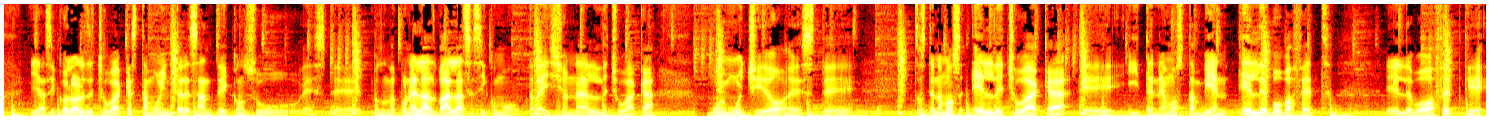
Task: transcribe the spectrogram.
y así colores de Chewbacca está muy interesante con su, este, pues donde pone las balas así como tradicional de Chewbacca, muy muy chido, este, entonces tenemos el de Chewbacca eh, y tenemos también el de Boba Fett, el de Boba Fett que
